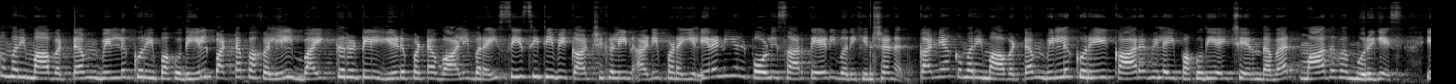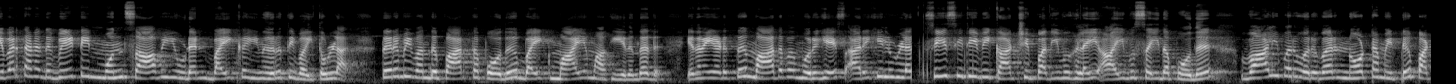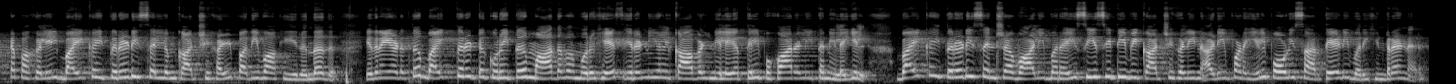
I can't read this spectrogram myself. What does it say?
வில்லுக்குறி பகுதியில் பட்டப்பகலில் பைக் திருட்டில் ஈடுபட்ட வாலிபரை சிசிடிவி காட்சிகளின் அடிப்படையில் இரணியல் போலீசார் தேடி வருகின்றனர். கன்னியாகுமரி மாவட்டம் வில்லுக்குறி காரவிலை பகுதியைச் சேர்ந்தவர் மாதவ முருகேஷ். இவர் தனது வீட்டின் முன் சாவியுடன் பைக்கை நிறுத்தி வைத்துள்ளார். திரும்பி வந்து பார்த்தபோது பைக் மாயமாகியிருந்தது. இதனையடுத்து மாதவ முருகேஷ் அருகிலுள்ள சிசிடிவி காட்சி பதிவுகளை ஆய்வு செய்தபோது வாலிபர் ஒருவர் நோட்டமிட்டு பட்டப்பகலில் பைக்கை திருடி செல்லும் காட்சிகள் பதிவாகியிருந்தது. இதனையடுத்து பைக் திருட்டு குறித்து மாதவ முருகேஷ் இரணியல் காவல் நிலையத்தில் புகாரளித்த நிலையில் பைக்கை திருடி சென்ற வாலிபரை சிசிடிவி காட்சிகளின் அடிப்படையில் போலீசார் தேடி வருகின்றனர்.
